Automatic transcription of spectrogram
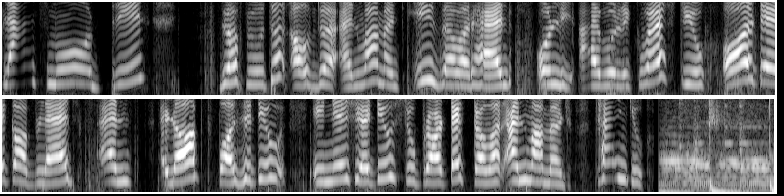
plant more trees. The future of the environment is our hand only. I will request you all take a pledge and adopt positive initiatives to protect our environment. Thank you.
